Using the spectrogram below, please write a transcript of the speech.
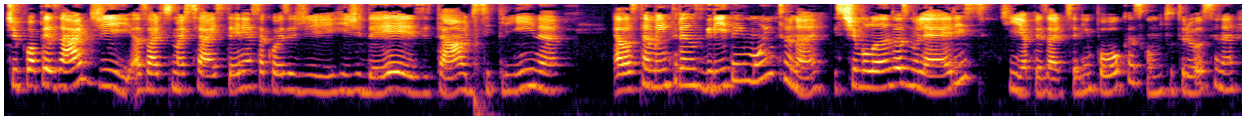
tipo, apesar de as artes marciais terem essa coisa de rigidez e tal, disciplina, elas também transgridem muito, né? Estimulando as mulheres que apesar de serem poucas, como tu trouxe, né,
